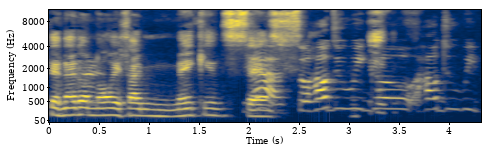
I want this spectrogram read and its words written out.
Then I don't know if I'm making sense. Yeah. So how do we go? How do we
